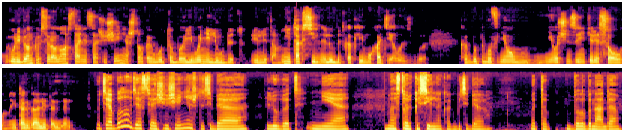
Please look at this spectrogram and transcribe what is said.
у ребенка все равно останется ощущение, что как будто бы его не любят или там не так сильно любят, как ему хотелось бы, как будто бы в нем не очень заинтересованы и так далее, и так далее. У тебя было в детстве ощущение, что тебя любят не настолько сильно, как бы тебе это было бы надо?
